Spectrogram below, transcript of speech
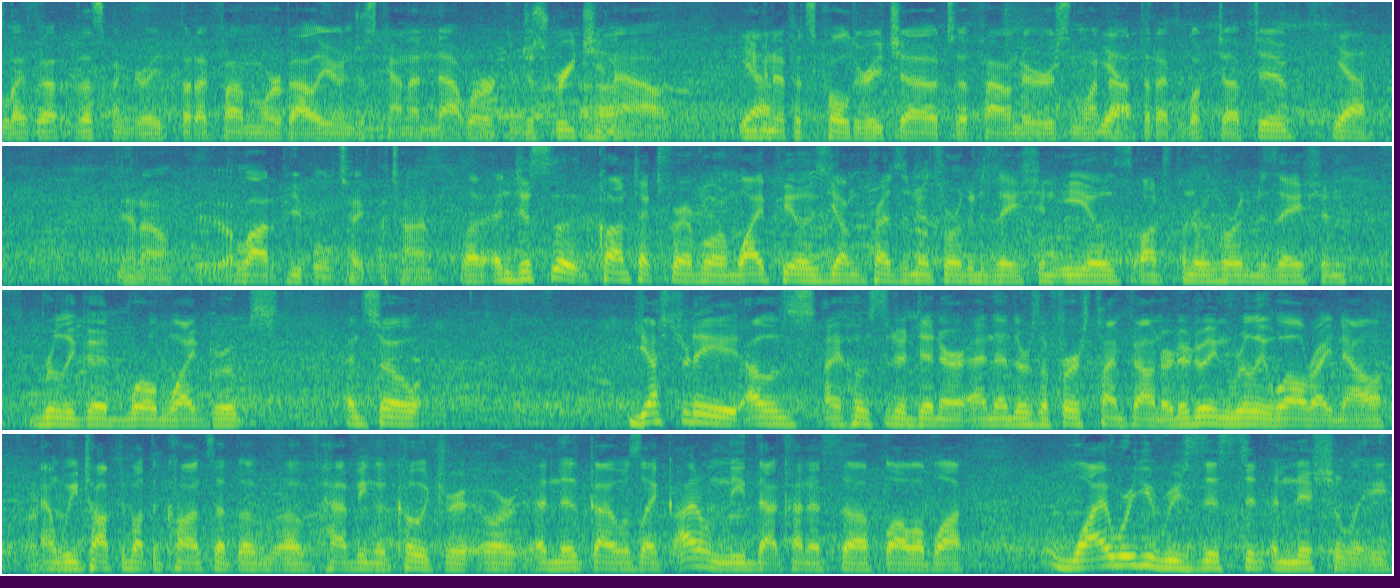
Like that, that's been great, but I found more value in just kind of network and just reaching Uh-huh. out. Yeah. Even if it's cold reach out to founders and whatnot Yeah. that I've looked up to. Yeah. You know, a lot of people take the time. And just the context for everyone, YPO is Young Presidents Organization, EO is Entrepreneurs Organization, really good worldwide groups. And so yesterday I was I hosted a dinner and then there's a first time founder. They're doing really well right now. And we talked about the concept of, of having a coach or, or and this guy was like, I don't need that kind of stuff, blah blah blah. Why were you resistant initially?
